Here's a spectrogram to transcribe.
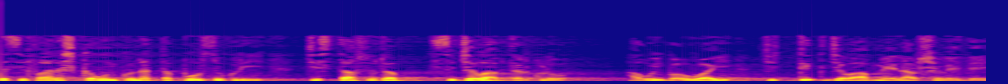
د سفارش کوونکو نه تپوس وکړي چې تاسو رب څه جواب درکړو هغه به وایي چې ټیک جواب میلاو شوی دی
